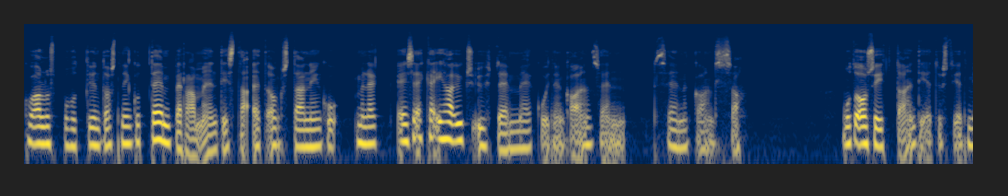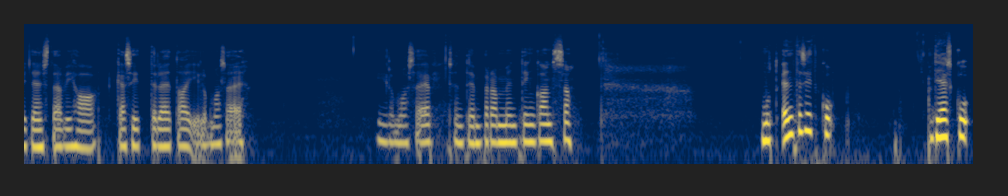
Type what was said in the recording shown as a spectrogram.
kun alussa puhuttiin tuosta niinku temperamentista, että onko tämä, niinku, ei se ehkä ihan yksi yhteen mene kuitenkaan sen, sen kanssa, mutta osittain tietysti, että miten sitä vihaa käsittelee tai ilmaisee, ilmaisee sen temperamentin kanssa. Mutta entä sitten, kun, ties, kun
